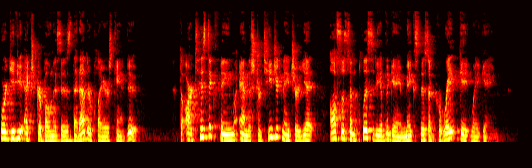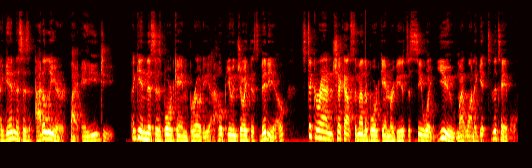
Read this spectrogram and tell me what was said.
or give you extra bonuses that other players can't do. The artistic theme and the strategic nature, yet also simplicity of the game makes this a great gateway game. Again, this is Atelier by AEG. Again, this is Board Game Brody. I hope you enjoyed this video. Stick around and check out some other board game reviews to see what you might want to get to the table.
